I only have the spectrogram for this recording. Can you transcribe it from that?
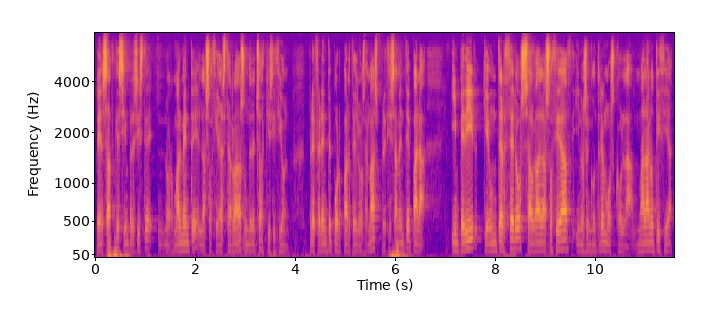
Pensad que siempre existe normalmente en las sociedades cerradas un derecho de adquisición preferente por parte de los demás, precisamente para impedir que un tercero salga de la sociedad y nos encontremos con la mala noticia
